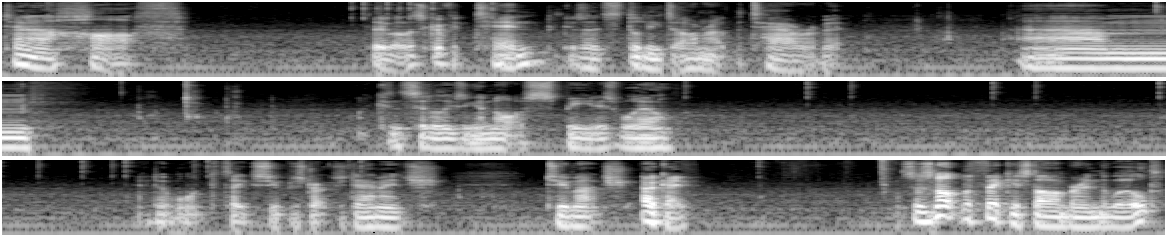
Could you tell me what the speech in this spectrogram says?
10 and a half. So well, let's go for 10 because I still need to armor up the tower a bit. Um, I consider losing a knot of speed as well. I don't want to take superstructure damage too much. Okay. So it's not the thickest armor in the world.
